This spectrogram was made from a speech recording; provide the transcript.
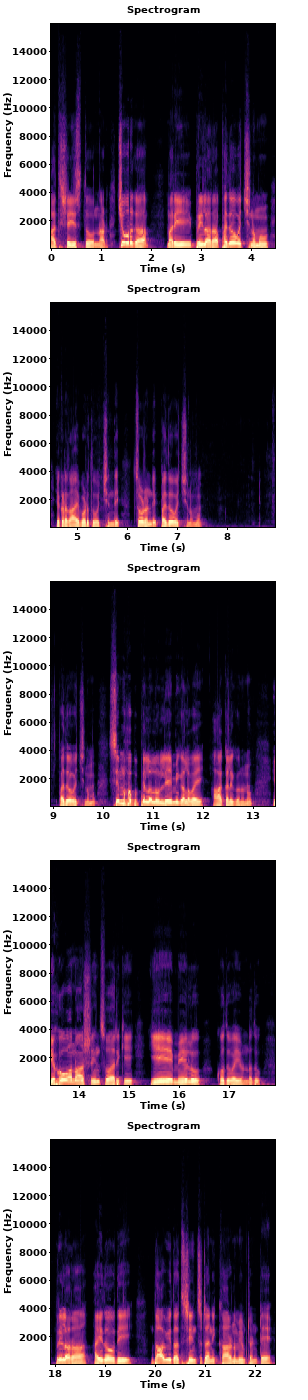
అతిశయిస్తూ ఉన్నాడు. చివరగా మరి ప్రియులారా పదో వచనము ఇక్కడ రాయబడుతూ వచ్చింది. చూడండి పదో వచనము. పదో వచనము. సింహపు పిల్లలు లేమి గలవై ఆకలిగొనును యహోవాను ఆశ్రయించు వారికి ఏ మేలు కొదువై ఉండదు. ప్రిలరా ఐదవది దావీదు అతిశయించడానికి కారణం ఏమిటంటే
